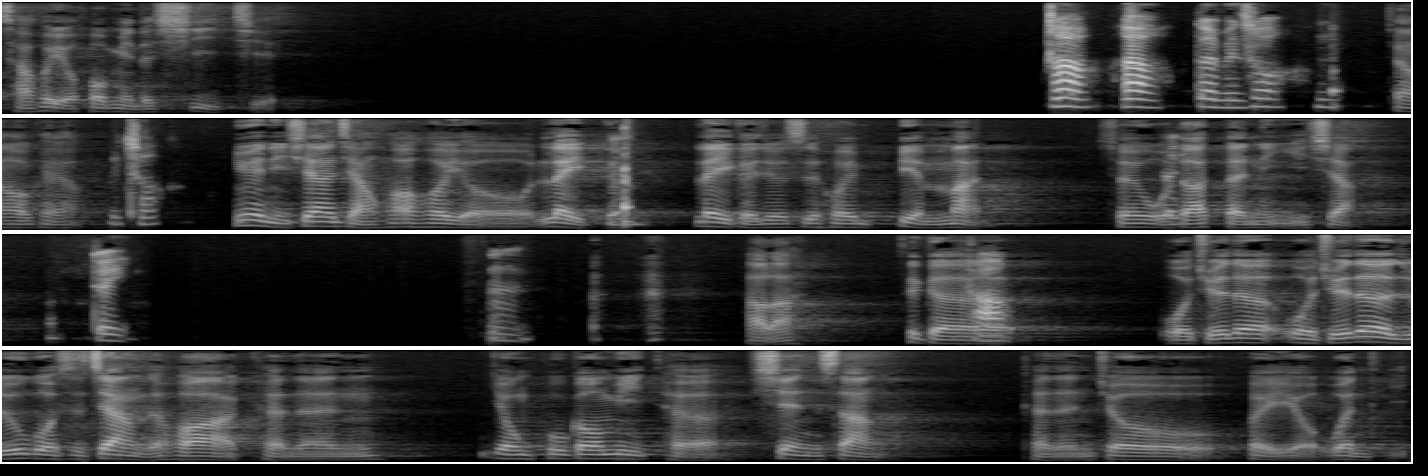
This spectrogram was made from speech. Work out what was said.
才会有后面的细节。啊啊，对，没错，嗯，这样 OK 啊，没错。因为你现在讲话会有 lag，lag 就是会变慢，所以我都要等你一下。对。嗯，好了，这个，我觉得，我觉得如果是这样的话，可能用 Google Meet 线上，可能就会有问题。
